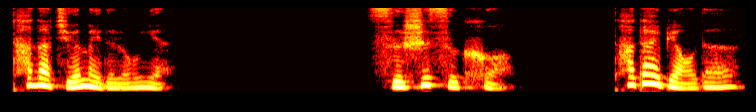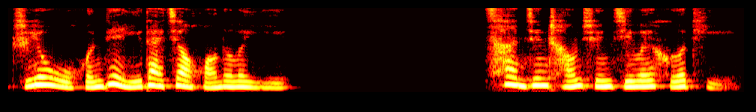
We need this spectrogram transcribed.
他那绝美的容颜。此时此刻，他代表的只有武魂殿一代教皇的威仪。灿金长裙极为合体，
